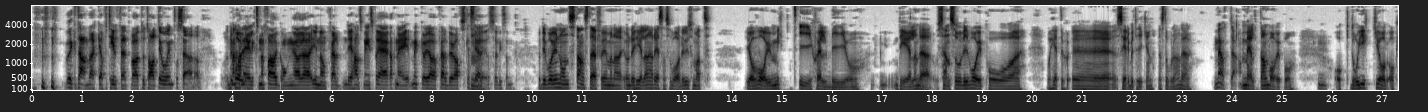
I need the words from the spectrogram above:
Vilket han verkar för tillfället vara totalt ointresserad av. Men han är liksom en föregångare inom själv... Det är han som har inspirerat mig mycket att göra självbiografiska Mm. serier. Så liksom... Och det var ju någonstans där, för jag menar under hela den resan så var det ju som att jag var ju mitt i självbio-delen där. Och sen så, vi var ju på, vad heter eh, seriebutiken, den stora där? Meltdown. Meltdown var vi på. Och då gick jag och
